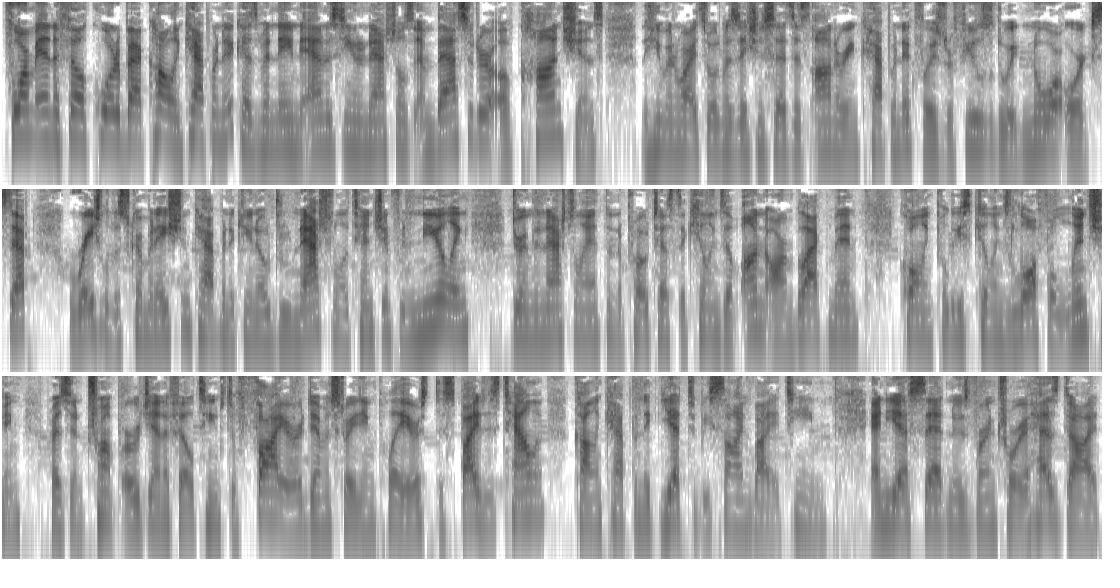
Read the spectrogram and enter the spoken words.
Former NFL quarterback Colin Kaepernick has been named Amnesty International's Ambassador of Conscience. The human rights organization says it's honoring Kaepernick for his refusal to ignore or accept racial discrimination. Kaepernick, you know, drew national attention for kneeling during the national anthem to protest the killings of unarmed black men, calling police killings lawful lynching. President Trump urged NFL teams to fire demonstrating players. Despite his talent, Colin Kaepernick yet to be signed by a team. And yes, sad news, Verne Troyer has died,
